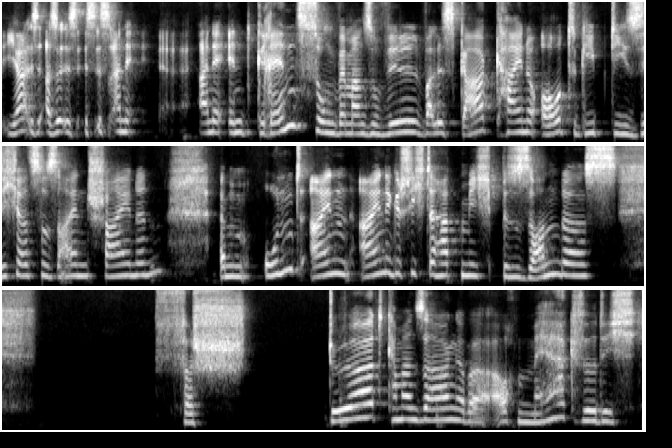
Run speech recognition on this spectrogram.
ja, es, also es, es ist eine eine Entgrenzung, wenn man so will, weil es gar keine Orte gibt, die sicher zu sein scheinen. Ähm, und ein, eine Geschichte hat mich besonders verstört, kann man sagen, aber auch merkwürdig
